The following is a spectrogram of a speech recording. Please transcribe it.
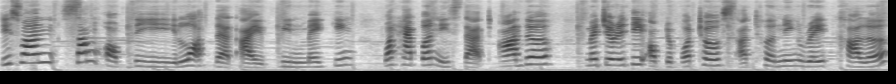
This one some of the lot that I've been making what happened is that other majority of the bottles are turning red color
